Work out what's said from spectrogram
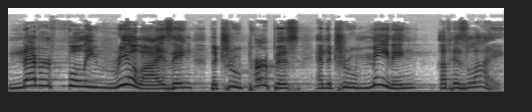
never fully realizing the true purpose and the true meaning of his life.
